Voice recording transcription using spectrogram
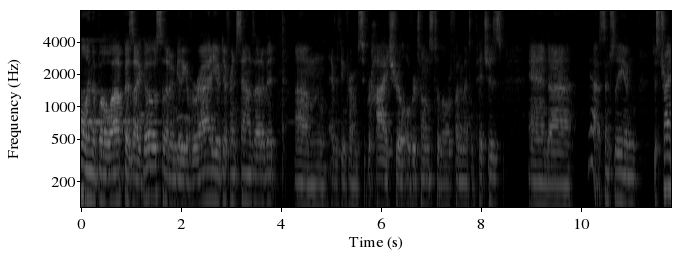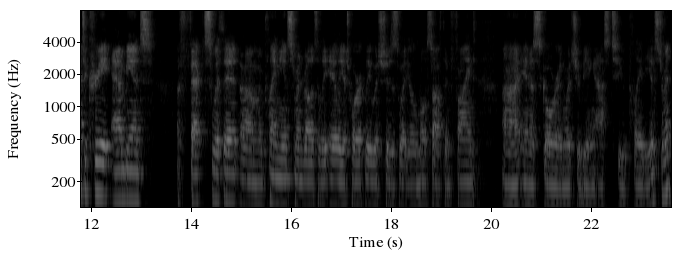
Pulling the bow up as I go so that I'm getting a variety of different sounds out of it. Um, everything from super high shrill overtones to lower fundamental pitches. And uh, yeah, essentially I'm just trying to create ambient effects with it. Um, I'm playing the instrument relatively aleatorically, which is what you'll most often find uh, in a score in which you're being asked to play the instrument.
